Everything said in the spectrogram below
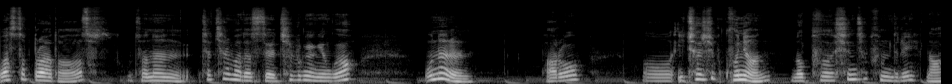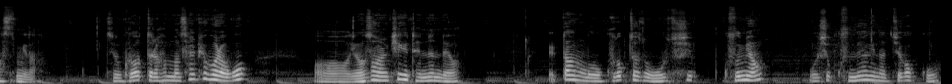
Up, brothers? 저는 채첼마더스의 최부경이고요. 오늘은 바로 어, 2019년 너프 신제품들이 나왔습니다. 지금 그것들을 한번 살펴보려고 어, 영상을 켜게 됐는데요. 일단 뭐 구독자 좀 59명? 59명이나 찍었고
